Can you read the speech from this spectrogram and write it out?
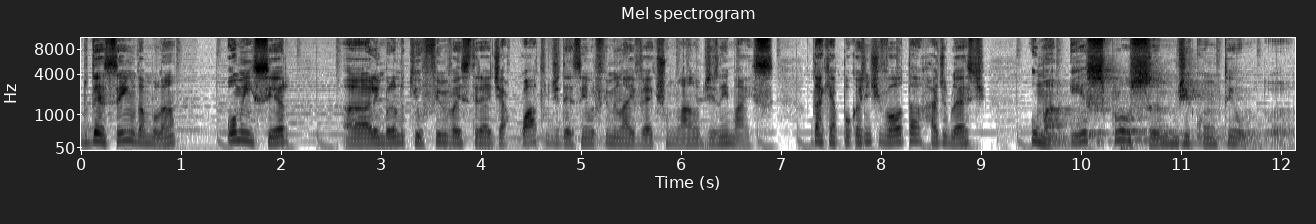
do desenho da Mulan, Homem Ser. Uh, lembrando que o filme vai estrear dia 4 de dezembro, filme live action lá no Disney+. Daqui a pouco a gente volta, Rádio Blast uma explosão de conteúdo.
